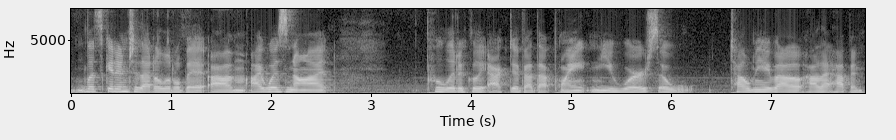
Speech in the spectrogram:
let's get into that a little bit. Um, I was not politically active at that point, and you were. So tell me about how that happened.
